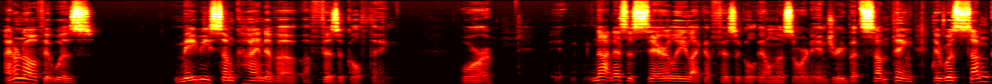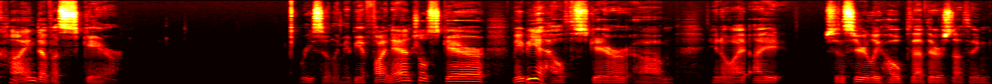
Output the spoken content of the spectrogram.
I don't know if it was maybe some kind of a, a physical thing or not necessarily like a physical illness or an injury, but something, there was some kind of a scare recently. Maybe a financial scare, maybe a health scare. Um, you know, I, I, sincerely hope that there's nothing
